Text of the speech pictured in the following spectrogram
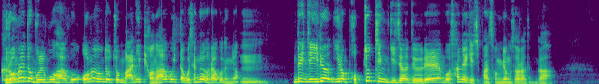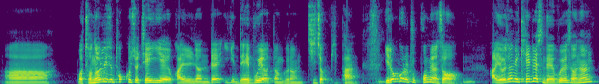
그럼에도 불구하고 어느 정도 좀 많이 변화하고 있다고 생각을 하거든요. 음. 근데 이제 이런 이런 법조팀 기자들의 뭐 사내 게시판 성명서라든가 아, 뭐 저널리즘 토크쇼 제2에 관련된 이게 내부의 어떤 그런 지적 비판 이런 거를 쭉 보면서 아 여전히 KBS 내부에서는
